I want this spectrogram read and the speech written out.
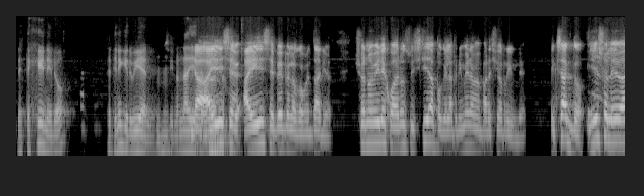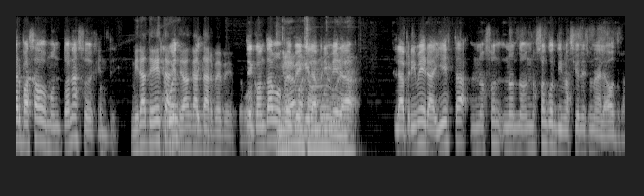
de este género, te tiene que ir bien. Si no, nadie Mirá, te ahí, dice, ahí dice Pepe en los comentarios. Yo no vi el Escuadrón Suicida porque la primera me pareció horrible. Exacto, y eso le debe haber pasado a un montonazo de gente. Mirate esta Te que te va a encantar, Pepe. Te contamos, Pepe, que pasó la primera, buena. la primera y esta no son, no, no- no son continuaciones una de la otra.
